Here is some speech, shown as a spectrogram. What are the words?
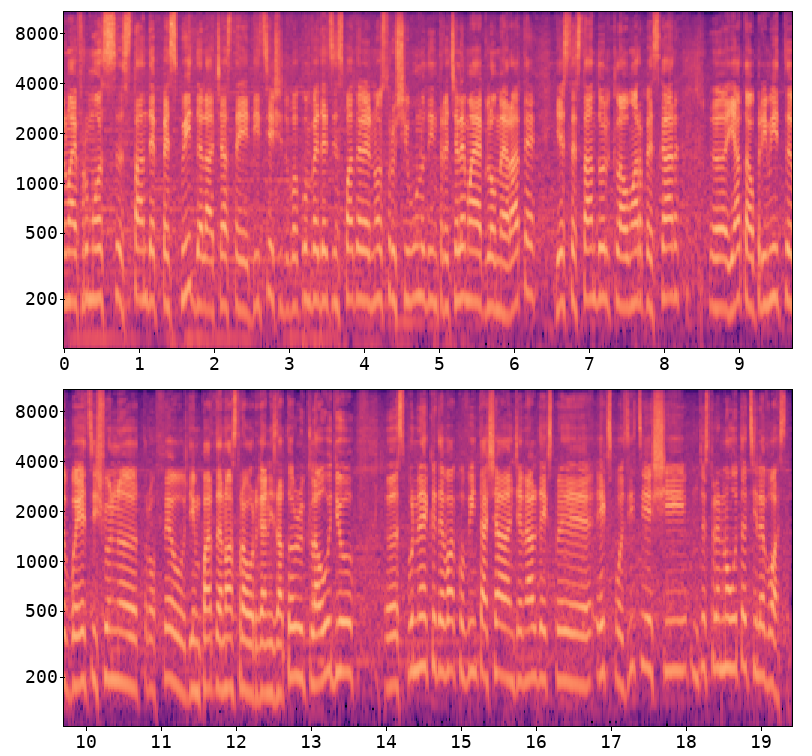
Cel mai frumos stand de pescuit de la această ediție și după cum vedeți în spatele nostru și unul dintre cele mai aglomerate este standul Claumar Pescar. Uh, iată, au primit băieții și un uh, trofeu din partea noastră a organizatorului. Claudiu, uh, spune câteva cuvinte așa în general de expoziție și despre noutățile voastre.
